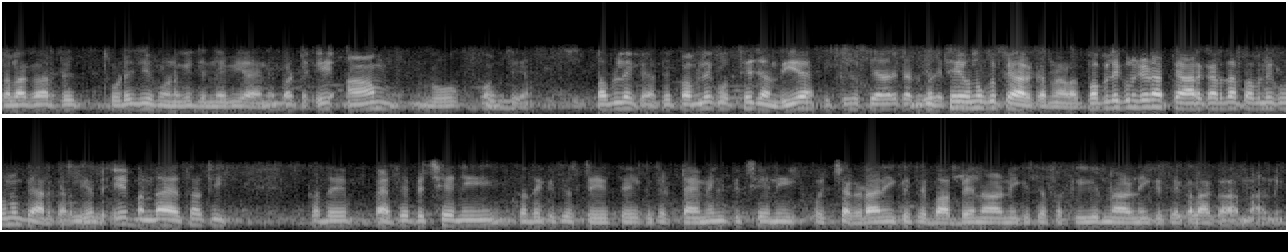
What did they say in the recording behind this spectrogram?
ਕਲਾਕਾਰ ਤੇ ਥੋੜੇ ਜਿਹੇ ਹੋਣਗੇ ਜਿੰਨੇ ਵੀ ਆਏ ਨੇ ਬਟ ਇਹ ਆਮ ਲੋਕ ਪਹੁੰਚੇ ਆ। ਪਬਲਿਕ ਹੈ ਤੇ ਪਬਲਿਕ ਉੱਥੇ ਜਾਂਦੀ ਹੈ ਜਿੱਥੇ ਉਹਨੂੰ ਕੋਈ ਪਿਆਰ ਕਰਨ ਵਾਲਾ। ਪਬਲਿਕ ਨੂੰ ਜਿਹੜਾ ਪਿਆਰ ਕਰਦਾ ਪਬਲਿਕ ਉਹਨੂੰ ਪਿਆਰ ਕਰਦੀ ਹੈ ਤੇ ਇਹ ਬੰਦਾ ਐਸਾ ਸੀ, ਕਦੇ ਪੈਸੇ ਪਿੱਛੇ ਨਹੀਂ, ਕਦੇ ਕਿਸੇ ਸਟੇਜ ਤੇ, ਕਿਸੇ ਟਾਈਮਿੰਗ ਪਿੱਛੇ ਨਹੀਂ, ਕੋਈ ਝਗੜਾ ਨਹੀਂ, ਕਿਸੇ ਬਾਬੇ ਨਾਲ ਨਹੀਂ, ਕਿਸੇ ਫਕੀਰ ਨਾਲ ਨਹੀਂ, ਕਿਸੇ ਕਲਾਕਾਰ ਨਾਲ ਨਹੀਂ।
